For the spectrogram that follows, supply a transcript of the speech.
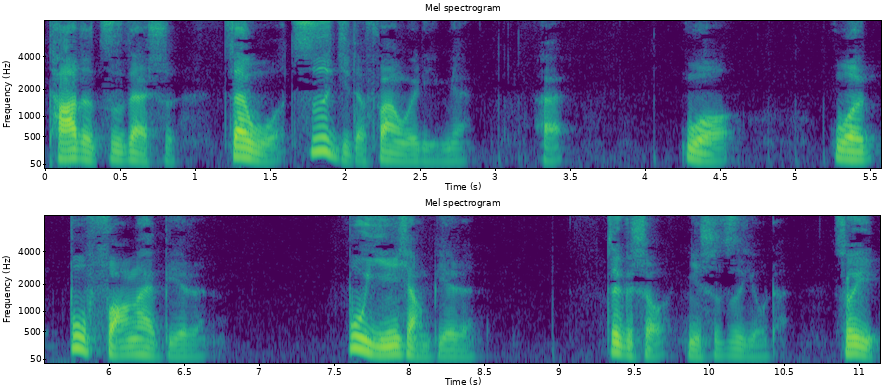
他的自在是在我自己的范围里面，哎，我我不妨碍别人，不影响别人，这个时候你是自由的。所以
